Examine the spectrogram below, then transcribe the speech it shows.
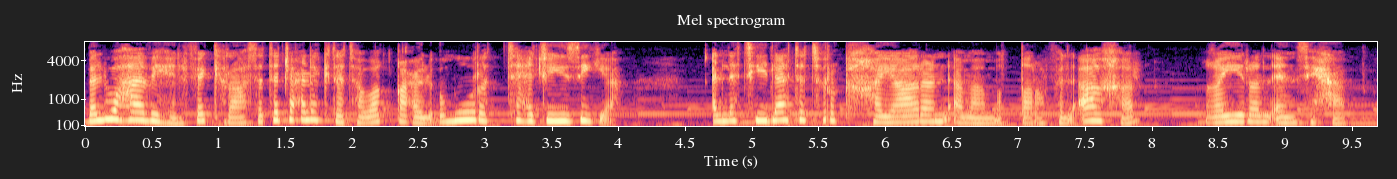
بل وهذه الفكرة ستجعلك تتوقع الأمور التعجيزية التي لا تترك خيارا أمام الطرف الآخر غير الانسحاب.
